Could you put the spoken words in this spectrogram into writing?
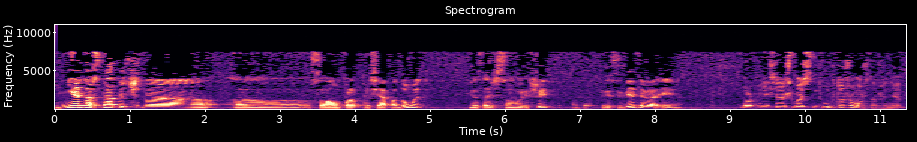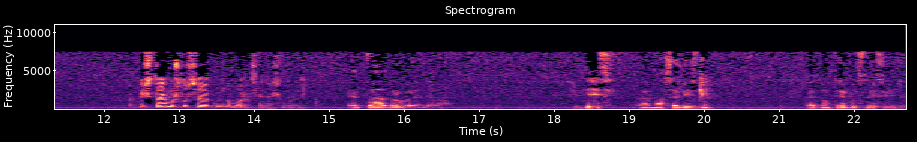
Недостаточно э, самому про, про себя подумать, недостаточно самому решить. Это три свидетеля и... Ну, если не ошибаюсь, двух тоже можно же, нет? Посчитаем, что шакум домор, если я не ошибаюсь. Это другое дело. Здесь масса бездин. Поэтому требуется три свидетеля.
